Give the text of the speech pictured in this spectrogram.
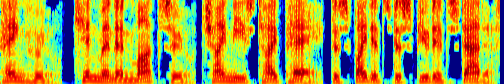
Penghu, Kinmen and Matsu Chinese Taipei despite its disputed status.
